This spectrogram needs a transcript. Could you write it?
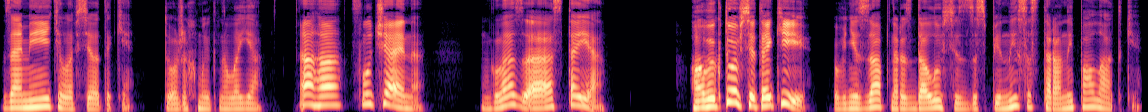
заметила все таки тоже хмыкнула я. Ага, случайно. Глаза стоя. А вы кто все такие? Внезапно раздалось из-за спины со стороны палатки.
